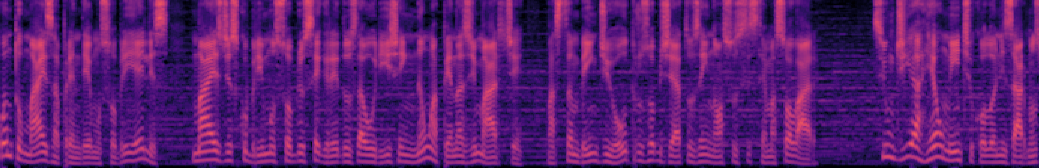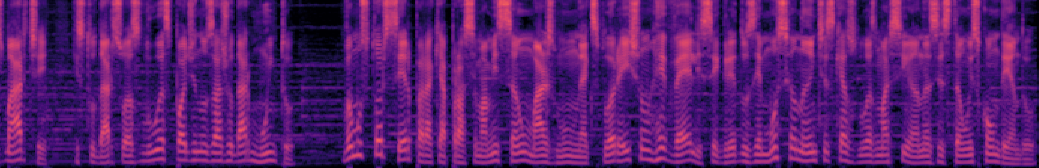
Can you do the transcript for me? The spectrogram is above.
Quanto mais aprendemos sobre eles, mais descobrimos sobre os segredos da origem não apenas de Marte, mas também de outros objetos em nosso sistema solar. Se um dia realmente colonizarmos Marte, estudar suas luas pode nos ajudar muito. Vamos torcer para que a próxima missão Mars Moon Exploration revele segredos emocionantes que as luas marcianas estão escondendo.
